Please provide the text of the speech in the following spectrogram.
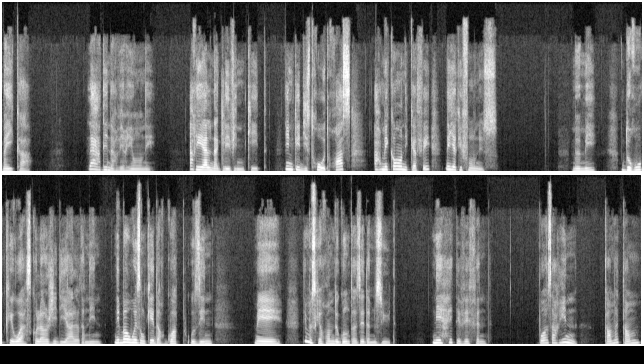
Maika, lar din ar virione. A real na glevin ket. N'in ket distro o troas ar mekanik kafe ne ya ket fonus. Me me, drouk eo ar skolaj ideal ganin. Ne ba oezon ket ar gwap o zin, me ne meus ket c'hoant de gont a zed am zud. Ne het e vefent. Boaz ar in, tam a tam.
